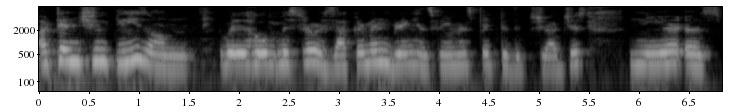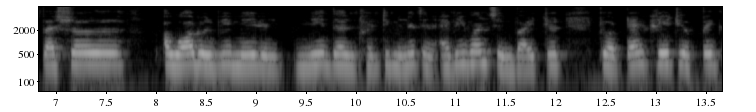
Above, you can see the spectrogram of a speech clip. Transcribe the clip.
Attention, please. Um, will ho- Mr. Zuckerman bring his famous pick to the judges? Near a special award will be made in made there in 20 minutes, and everyone's invited to attend. Create your pick,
